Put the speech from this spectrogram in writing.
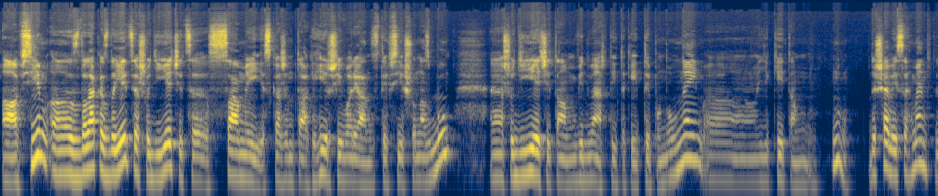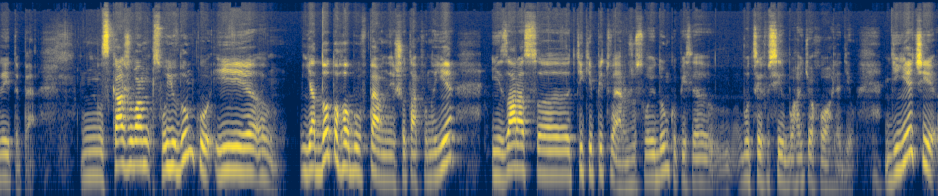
А всім е, здалека здається, що дієчі це самий, скажімо так, гірший варіант з тих всіх, що у нас був. Е, що дієчі там відвертий такий типу ноунейм, е, який там ну, дешевий сегмент, де і т.п. Скажу вам свою думку, і е, я до того був впевнений, що так воно є. І зараз е, тільки підтверджу свою думку після цих всіх багатьох оглядів. Дієчі е,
